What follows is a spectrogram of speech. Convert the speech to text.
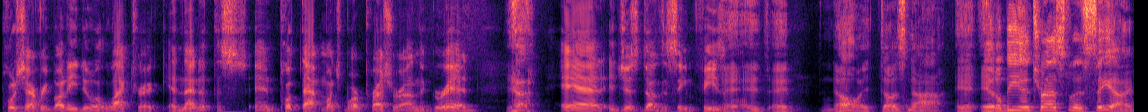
push everybody to electric and then at this and put that much more pressure on the grid Yeah. and it just doesn't seem feasible It, it, no, it does not. It, it'll be interesting to see. I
